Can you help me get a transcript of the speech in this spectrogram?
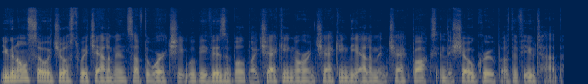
You can also adjust which elements of the worksheet will be visible by checking or unchecking the element checkbox in the Show group of the View tab.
